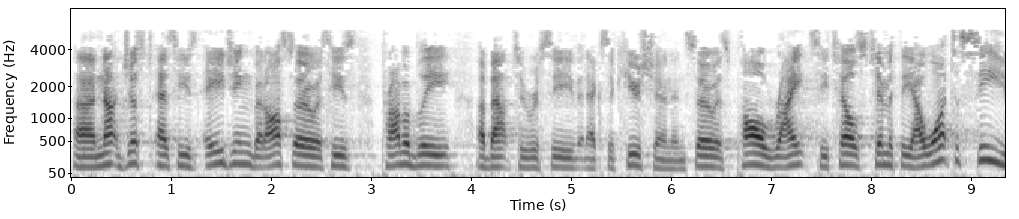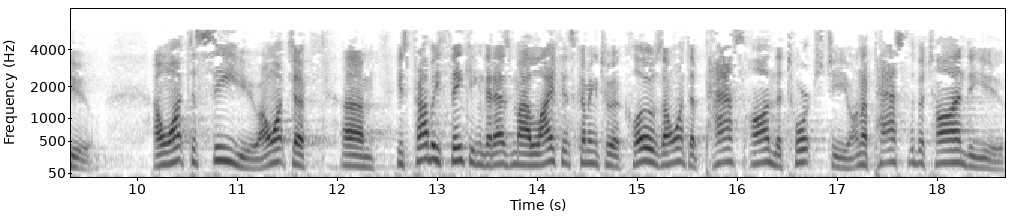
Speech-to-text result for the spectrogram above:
Uh, not just as he's aging, but also as he's probably about to receive an execution. And so as Paul writes, he tells Timothy, I want to see you. I want to see you. I want to, um, he's probably thinking that as my life is coming to a close, I want to pass on the torch to you. I want to pass the baton to you.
